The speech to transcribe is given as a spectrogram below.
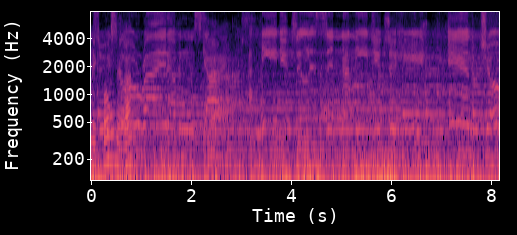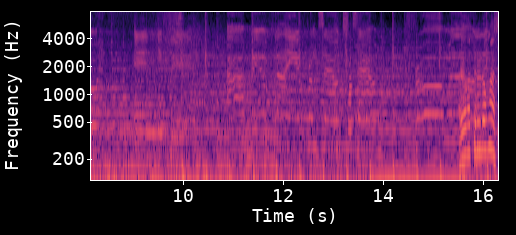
Nikung ya kan? Yes. Ayo ngetril dong mas.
